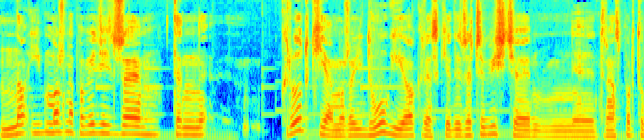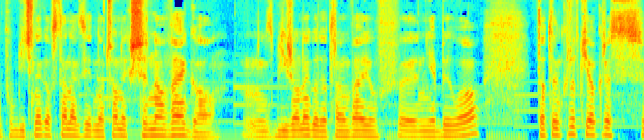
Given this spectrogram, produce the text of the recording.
No i można powiedzieć, że ten krótki, a może i długi okres, kiedy rzeczywiście mm, transportu publicznego w Stanach Zjednoczonych szynowego, mm, zbliżonego do tramwajów e, nie było, to ten krótki okres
